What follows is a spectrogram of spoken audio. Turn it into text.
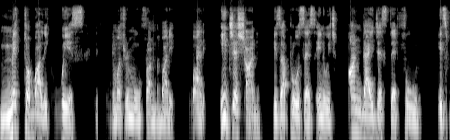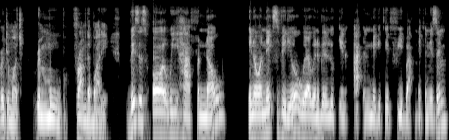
metabolic waste is pretty much removed from the body, while egestion is a process in which undigested food is pretty much removed from the body. This is all we have for now. In our next video, we are going to be looking at negative feedback mechanism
